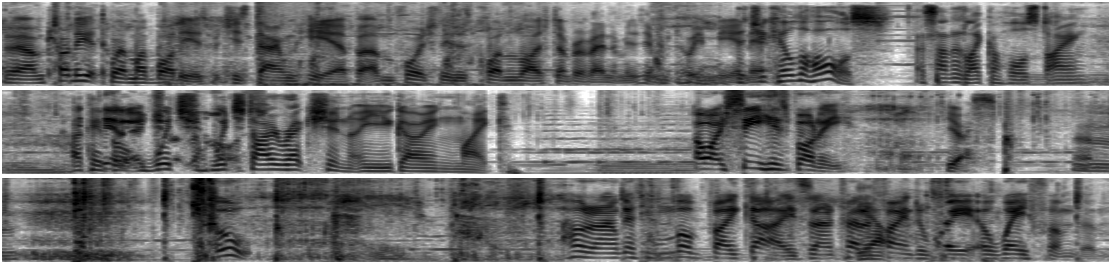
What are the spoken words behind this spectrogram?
Yeah, I'm trying to get to where my body is, which is down here, but unfortunately there's quite a large number of enemies in between me and Did you kill the horse? That sounded like a horse dying. Okay, Yeah, I but killed which the which direction are you going, Mike? Oh, I see his body. Yes. Um, Ooh. Hold on, I'm getting mobbed by guys, and I'm trying Yeah. to find a way away from them.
